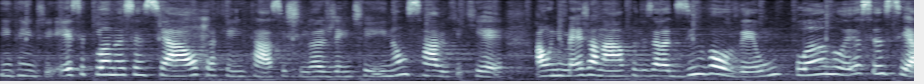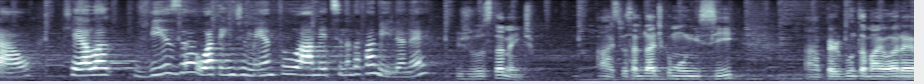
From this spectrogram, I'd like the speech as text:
Entendi. Esse plano essencial, para quem está assistindo a gente e não sabe o que, que é, a Unimed Anápolis ela desenvolveu um plano essencial que ela visa o atendimento à medicina da família, né? Justamente a especialidade comum em si, a pergunta maior é:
